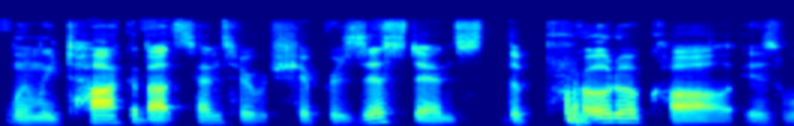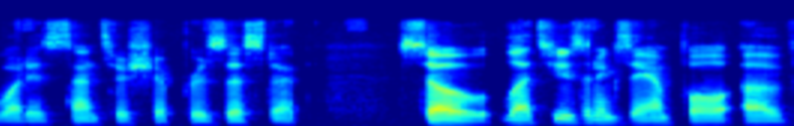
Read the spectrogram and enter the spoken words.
when we talk about censorship resistance, the protocol is what is censorship resistant. So let's use an example of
